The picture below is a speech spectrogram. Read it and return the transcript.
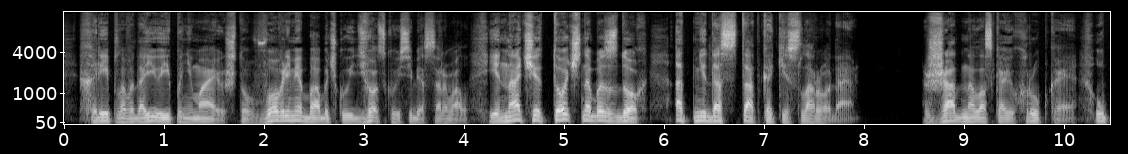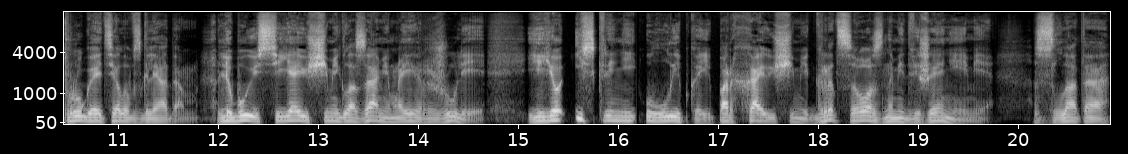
— хрипло выдаю и понимаю, что вовремя бабочку идиотскую себе сорвал, иначе точно бы сдох от недостатка кислорода. Жадно ласкаю хрупкое, упругое тело взглядом, любуюсь сияющими глазами моей ржули, ее искренней улыбкой, порхающими грациозными движениями. Злата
